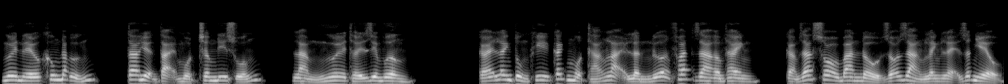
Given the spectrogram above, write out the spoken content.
ngươi nếu không đáp ứng, ta hiện tại một châm đi xuống, làm ngươi thấy Diêm Vương. Cái lanh tùng khi cách một tháng lại lần nữa phát ra âm thanh, cảm giác so ban đầu rõ ràng lanh lẹ rất nhiều.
